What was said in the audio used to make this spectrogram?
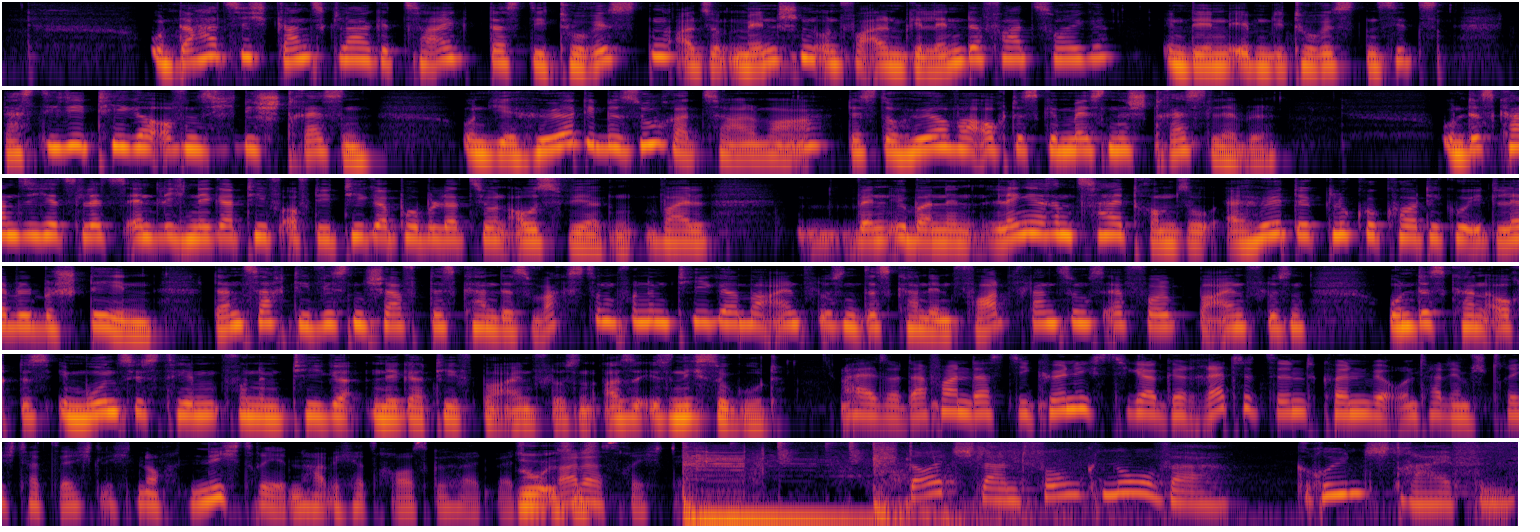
Und da hat sich ganz klar gezeigt, dass die Touristen, also Menschen und vor allem Geländefahrzeuge, in denen eben die Touristen sitzen, dass die die Tiger offensichtlich stressen. Und je höher die Besucherzahl war, desto höher war auch das gemessene Stresslevel. Und das kann sich jetzt letztendlich negativ auf die Tigerpopulation auswirken, weil wenn über einen längeren Zeitraum so erhöhte Glukokortikoid-Level bestehen, dann sagt die Wissenschaft, das kann das Wachstum von einem Tiger beeinflussen, das kann den Fortpflanzungserfolg beeinflussen und das kann auch das Immunsystem von einem Tiger negativ beeinflussen. Also ist nicht so gut. Also davon, dass die Königstiger gerettet sind, können wir unter dem Strich tatsächlich noch nicht reden, habe ich jetzt rausgehört. So ist War es. das richtig? Deutschlandfunk Nova. Grünstreifen.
